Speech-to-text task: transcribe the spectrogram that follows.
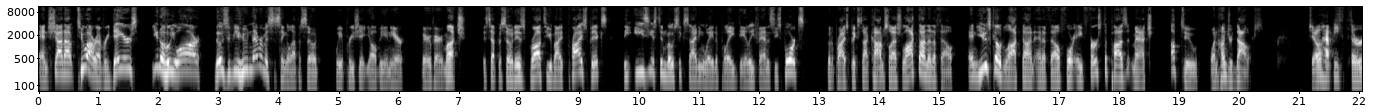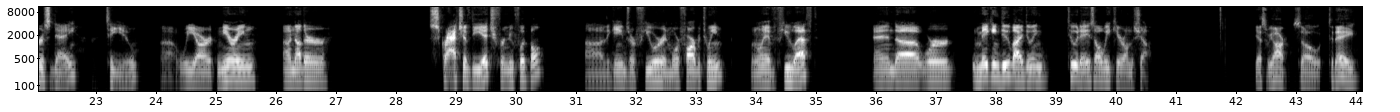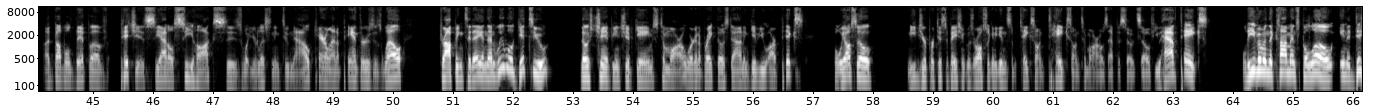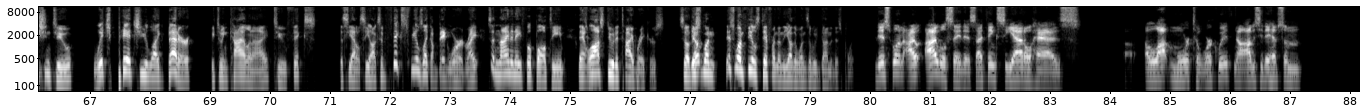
and shout out to our everydayers. You know who you are. Those of you who never miss a single episode, we appreciate y'all being here very, very much. This episode is brought to you by Prize Picks, the easiest and most exciting way to play daily fantasy sports. Go to prizepicks.com slash locked on NFL and use code locked on NFL for a first deposit match up to $100. Joe, happy Thursday to you. Uh, we are nearing another scratch of the itch for new football. Uh, the games are fewer and more far between. We only have a few left. And uh, we're making do by doing two a days all week here on the show. Yes, we are. So today, a double dip of pitches. Seattle Seahawks is what you're listening to now. Carolina Panthers as well, dropping today. And then we will get to those championship games tomorrow. We're going to break those down and give you our picks. But we also need your participation because we're also going to get in some takes on takes on tomorrow's episode. So if you have takes, leave them in the comments below, in addition to which pitch you like better between Kyle and I to fix the Seattle Seahawks. And fix feels like a big word, right? It's a nine and eight football team that lost due to tiebreakers. So this Yep. one, this one feels different than the other ones that we've done to this point. This one, I I will say this: I think Seattle has uh, a lot more to work with. Now, obviously, they have some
